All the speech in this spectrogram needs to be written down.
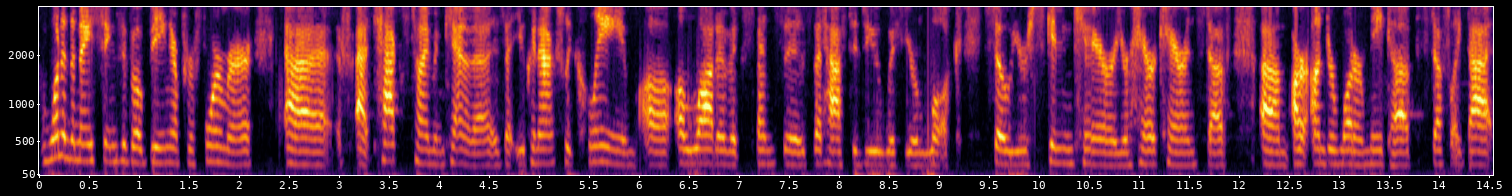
one of the nice things about being a performer uh, at tax time in Canada is that you can actually claim uh, a lot of expenses that have to do with your look. So your skin care, your hair care, and stuff, um, our underwater makeup, stuff like that.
